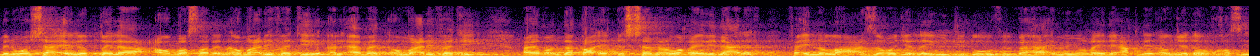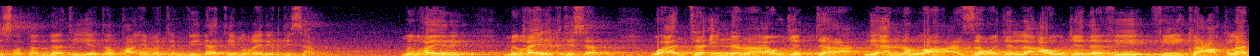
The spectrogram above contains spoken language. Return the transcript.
من وسائل اطلاع أو بصر أو معرفة الأمد أو معرفة أيضا دقائق السمع وغير ذلك فإن الله عز وجل يوجده في البهائم من غير عقل أوجده خصيصة ذاتية قائمة في ذاته من غير اكتساب. من غير من غير اكتساب. وأنت إنما أوجدتها لأن الله عز وجل أوجد في فيك عقلا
